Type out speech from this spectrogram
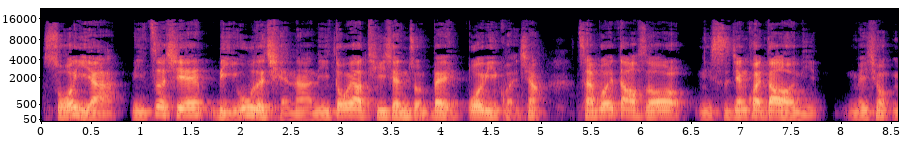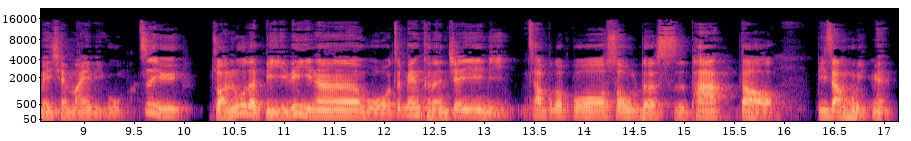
所以啊，你这些礼物的钱啊，你都要提前准备拨一笔款项，才不会到时候你时间快到了，你没钱没钱买礼物嘛。至于转入的比例呢，我这边可能建议你差不多拨收入的十趴到 B 账户里面。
